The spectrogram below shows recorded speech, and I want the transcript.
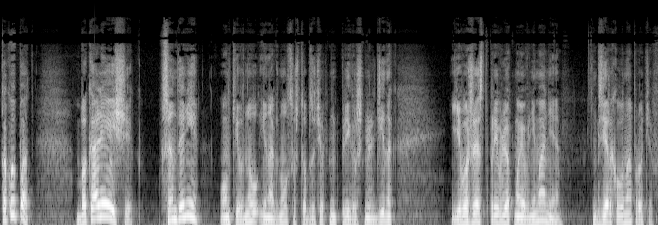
Какой Пат?» «Бакалейщик! В Сен-Дени?» Он кивнул и нагнулся, чтобы зачерпнуть пригоршню льдинок. Его жест привлек мое внимание к зеркалу напротив.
